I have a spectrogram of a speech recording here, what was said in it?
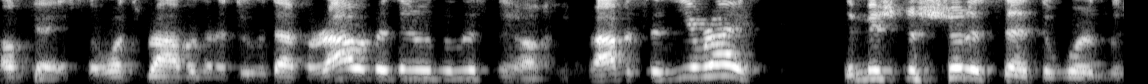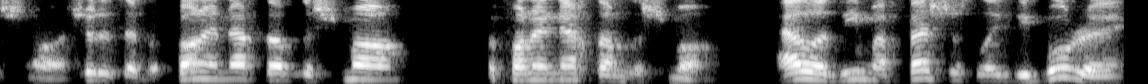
Okay, so what's Rabbi going to do with that? But Rabbi did with the listening. Rabbi says, you're right. The Mishnah should have said the word lishma. It should have said b'fanei nechtam lishma, b'fanei nechtam lishma. Eladima feshes le'dibure.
